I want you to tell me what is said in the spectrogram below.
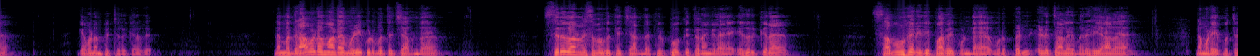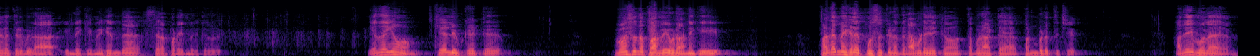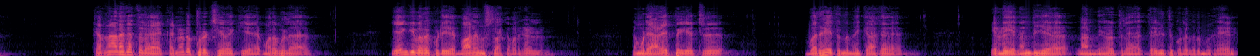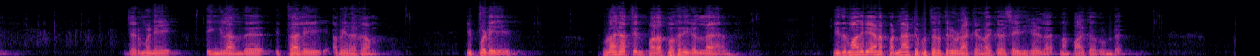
கவனம் பெற்றிருக்கிறது. நம்ம திராவிட மாட மொழி குடும்பத்தை சார்ந்த சிறுபான்மை சமூகத்தை சார்ந்த பிற்போக்குத்தனங்களை எதிர்க்கிற சமூக நிதி பார்வை கொண்ட ஒரு பெண் எழுத்தாளர் வருகையால நம்முடைய புத்தக திருவிழா இன்றைக்கு மிகுந்த சிறப்படைந்திருக்கிறது. எதையும் கேள்வி கேட்டு விமர்சன பார்வையோடு அணுகி பழமைகளை பொசுக்கின திராவிட இயக்கம் தமிழ்நாட்டை பண்படுத்துச்சு. அதே போல கர்நாடகத்தில் கன்னட புரட்சி இலக்கிய மரபுல இயங்கி வரக்கூடிய பால முஸ்தாக் அவர்கள் நம்முடைய அழைப்பை ஏற்று வருகை தந்தமைக்காக என்னுடைய நன்றியை நான் இந்த நேரத்தில் தெரிவித்துக் கொள்ள விரும்புகிறேன். ஜெர்மனி இங்கிலாந்து இத்தாலி அமீரகம் இப்படி உலகத்தின் பல பகுதிகளில் இது மாதிரியான பன்னாட்டு புத்தக திருவிழாக்கள் நடக்கிற செய்திகள் நான் பார்க்கறது உண்டு.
